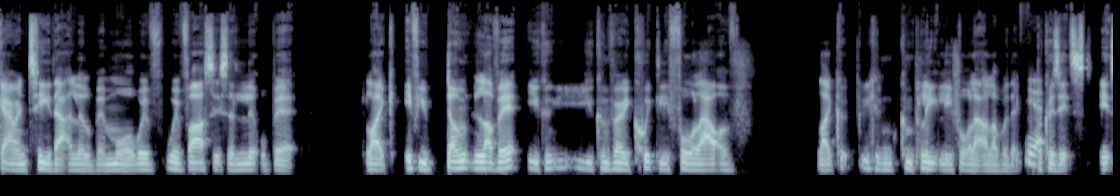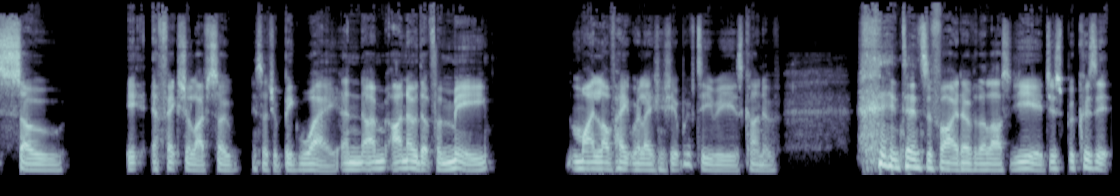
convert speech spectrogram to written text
guarantee that a little bit more with with us it's a little bit like if you don't love it you can you can very quickly fall out of like you can completely fall out of love with it Yeah. because it's it's so it affects your life so in such a big way and I'm, i know that for me my love hate relationship with TV is kind of intensified over the last year just because it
